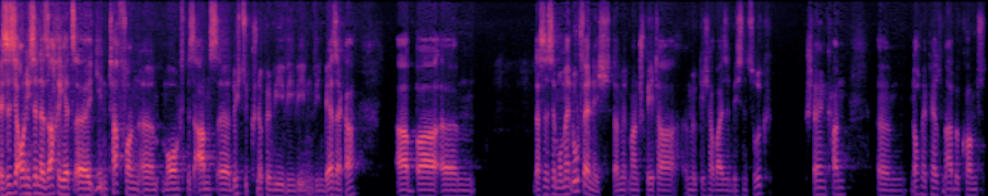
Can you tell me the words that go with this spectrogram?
Es ist ja auch nicht Sinn der Sache, jetzt äh, jeden Tag von äh, morgens bis abends äh, durchzuknüppeln wie, wie, wie, ein, wie ein Berserker. Aber ähm, das ist im Moment notwendig, damit man später möglicherweise ein bisschen zurückstellen kann, ähm, noch mehr Personal bekommt,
